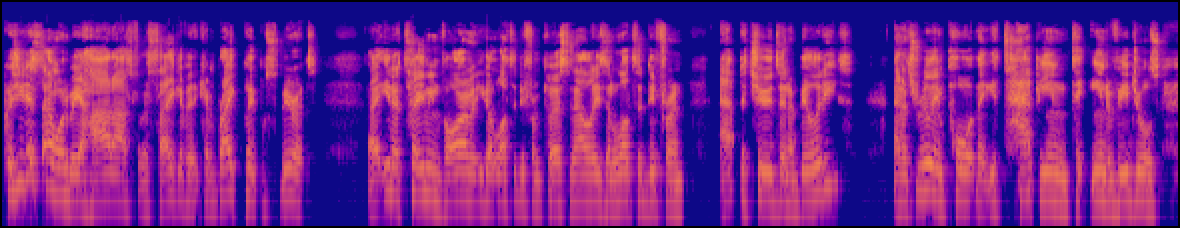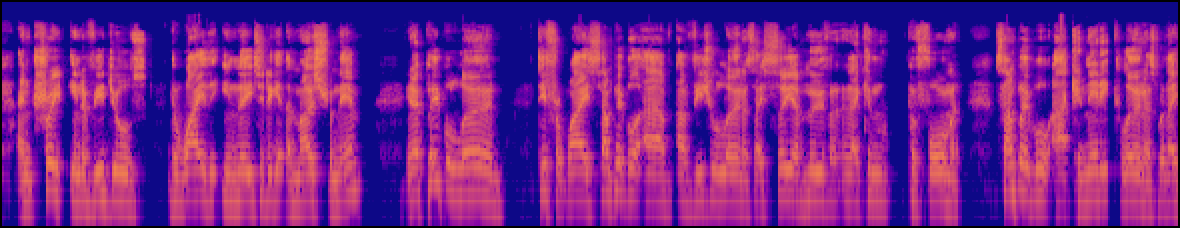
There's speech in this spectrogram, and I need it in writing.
because you just don't want to be a hard ass for the sake of it. It can break people's spirits. Uh, in a team environment, you've got lots of different personalities and lots of different aptitudes and abilities. And it's really important that you tap into individuals and treat individuals the way that you need to to get the most from them. You know, people learn different ways. Some people are, are, visual learners; they see a movement and they can perform it. Some people are kinetic learners, where they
